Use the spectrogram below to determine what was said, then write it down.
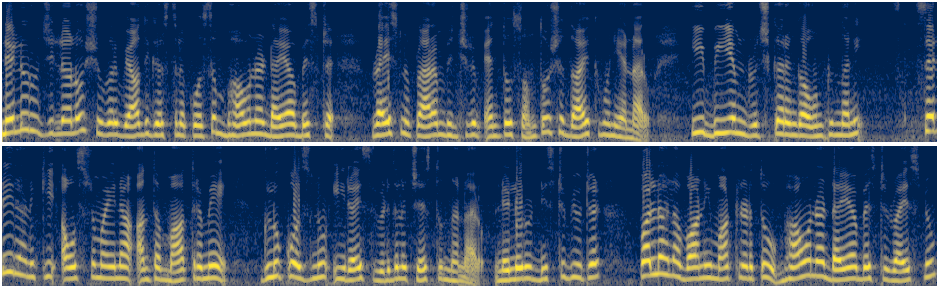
నెల్లూరు జిల్లాలో షుగర్ వ్యాధిగ్రస్తుల కోసం భావన డయాబెస్ట్ రైస్ను ప్రారంభించడం ఎంతో సంతోషదాయకమని అన్నారు. ఈ బియ్యం రుచికరంగా ఉంటుందని శరీరానికి అవసరమైన అంత మాత్రమే గ్లూకోజ్ను ఈ రైస్ విడుదల చేస్తుందన్నారు. నెల్లూరు డిస్ట్రిబ్యూటర్ పల్లాల వాణి మాట్లాడుతూ భావన డయాబెస్ట్ రైస్ను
